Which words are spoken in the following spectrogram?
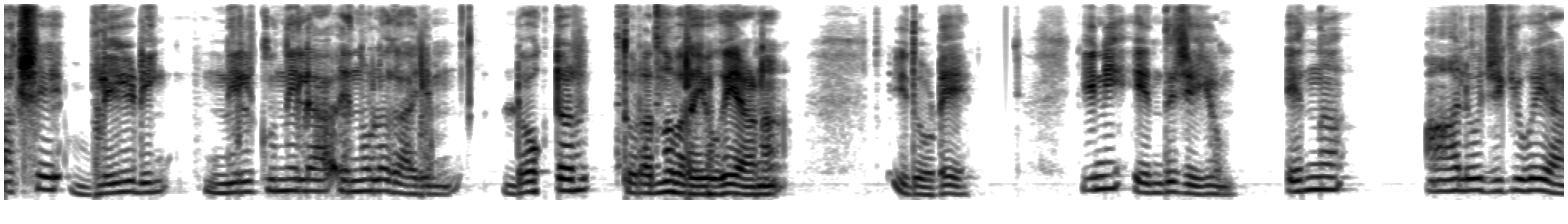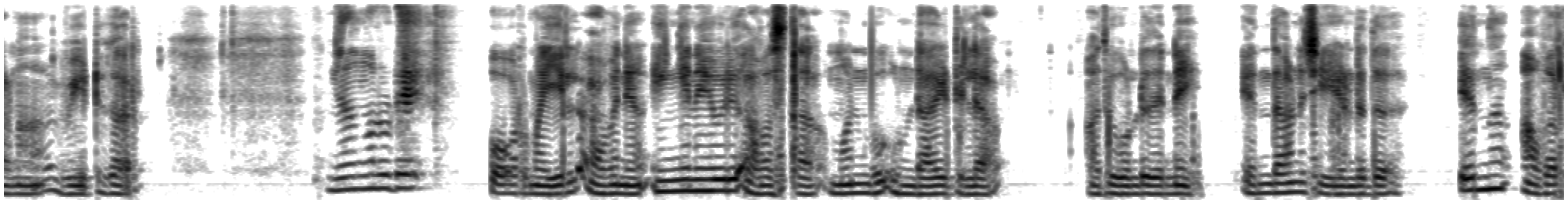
പക്ഷേ ബ്ലീഡിംഗ് നിൽക്കുന്നില്ല എന്നുള്ള കാര്യം ഡോക്ടർ തുറന്നു പറയുകയാണ്. ഇതോടെ ഇനി എന്തു ചെയ്യും എന്ന് ആലോചിക്കുകയാണ് വീട്ടുകാർ. ഞങ്ങളുടെ ഓർമ്മയിൽ അവന് ഇങ്ങനെയൊരു അവസ്ഥ മുൻപ് ഉണ്ടായിട്ടില്ല. അതുകൊണ്ട് തന്നെ എന്താണ് ചെയ്യേണ്ടത് എന്ന് അവർ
